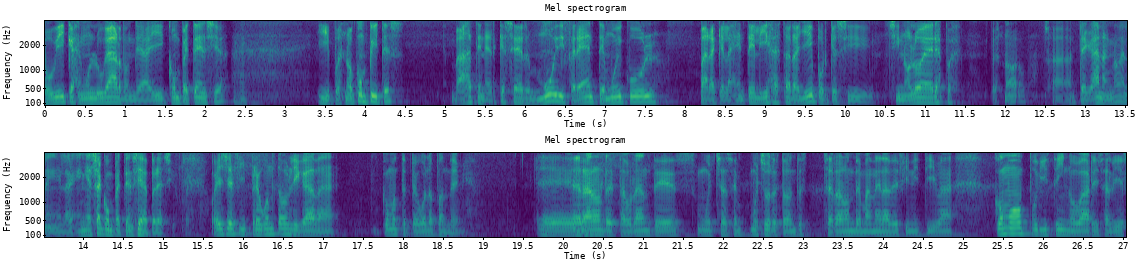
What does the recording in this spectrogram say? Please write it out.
ubicas en un lugar donde hay competencia y pues no compites, vas a tener que ser muy diferente, muy cool para que la gente elija estar allí. Porque si, si no lo eres, pues, pues no, o sea, te ganan ¿no? en, esa competencia de precios. Oye, chef, y pregunta obligada: ¿cómo te pegó la pandemia? Eh, cerraron restaurantes, muchas, muchos restaurantes cerraron de manera definitiva. ¿Cómo pudiste innovar y salir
